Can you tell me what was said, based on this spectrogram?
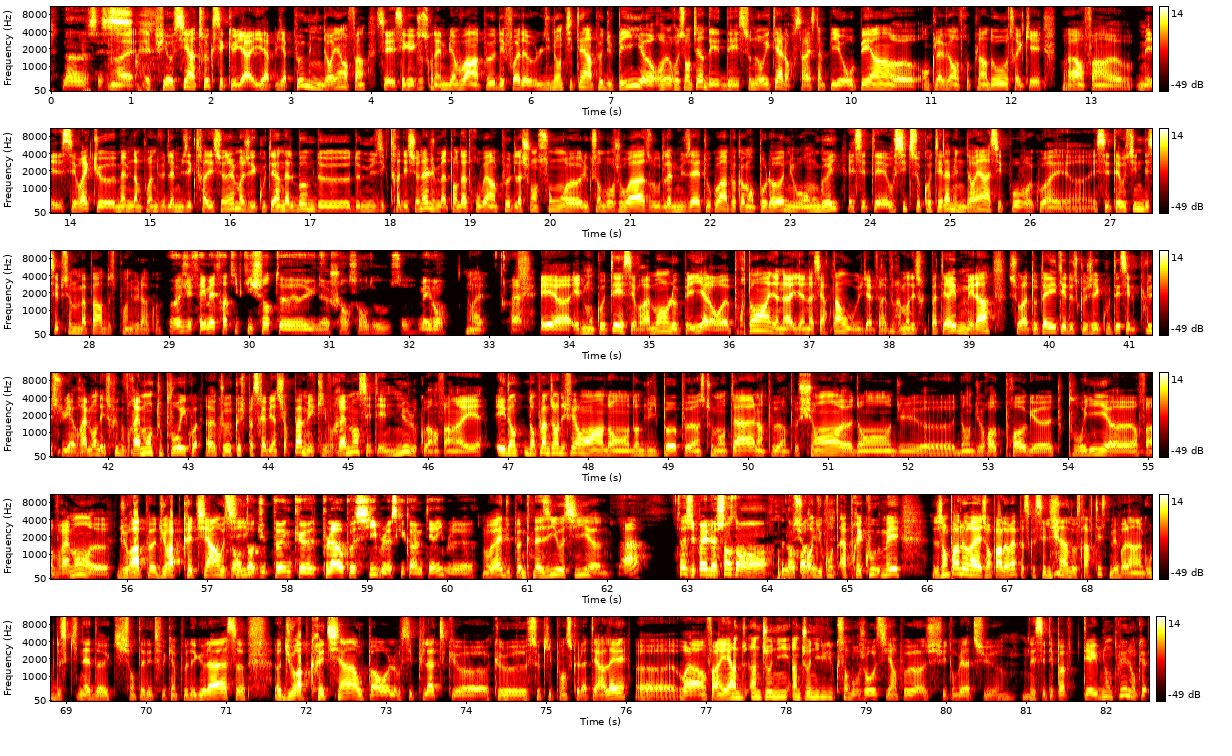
Ouais. Et puis aussi un truc, c'est qu'il y a, il y, a, il y a peu, mine de rien, enfin, c'est quelque chose qu'on aime bien voir un peu, des fois, de l'identité un peu du pays, euh, re- ressentir des, des sonorités, alors ça reste un pays européen, euh, enclavé entre plein d'autres, et qui est, voilà, enfin, euh, mais c'est vrai que même d'un point de vue de la musique traditionnelle, moi j'ai écouté un album de, de musique traditionnelle, je m'attendais à trouver un peu de la chanson luxembourgeoise, ou de la musette, ou quoi, un peu comme en Pologne ou en Hongrie, et c'était aussi de ce côté-là, mine de rien, assez pauvre, quoi, et, et c'était aussi une déception de ma part de ce point de vue-là, quoi. Ouais, j'ai failli mettre un type qui chante euh, une chanson douce, mais bon. Ouais. Voilà. Et, euh, et de mon côté, c'est vraiment le pays. Alors euh, pourtant, hein, il y en a, il y en a certains où il y a vraiment des trucs pas terribles, mais là, sur la totalité de ce que j'ai écouté, c'est le plus. où Il y a vraiment des trucs vraiment tout pourris, quoi, euh, que, que je passerai bien sûr pas, mais qui vraiment c'était nul, quoi. Enfin, et, et dans, dans plein de genres différents, hein, dans, dans du hip-hop euh, instrumental, un peu un peu chiant, euh, dans du euh, dans du rock prog tout pourri, euh, enfin vraiment euh, du rap du rap chrétien aussi. Dans, dans du punk plat au possible, ce qui est quand même terrible. Ouais, du punk nazi aussi. Ah Ça, j'ai pas eu la chance d'en. Je me suis rendu compte après coup, mais j'en parlerai, j'en parlerai parce que c'est lié à un autre artiste, mais voilà, un groupe de skinhead euh, qui chantait des trucs un peu dégueulasses, euh, du rap chrétien aux paroles aussi plates que, que ceux qui pensent que la terre l'est. Euh, voilà, enfin, et un, Johnny, un Johnny luxembourgeois aussi, un peu, je suis tombé là-dessus, mais c'était pas terrible non plus, donc,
